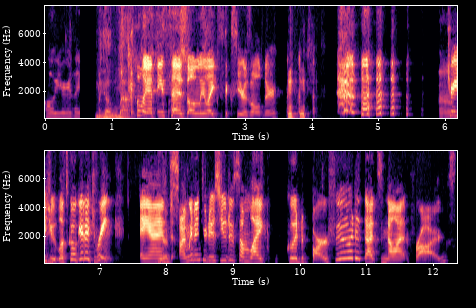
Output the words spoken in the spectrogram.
Oh, you're like I'm a young man. Calanthe says, only like six years older. Um, Trade you. Let's go get a drink. And Yes. I'm going to introduce you to some like good bar food that's not frogs.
